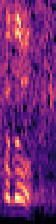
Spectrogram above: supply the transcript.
આપો તો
